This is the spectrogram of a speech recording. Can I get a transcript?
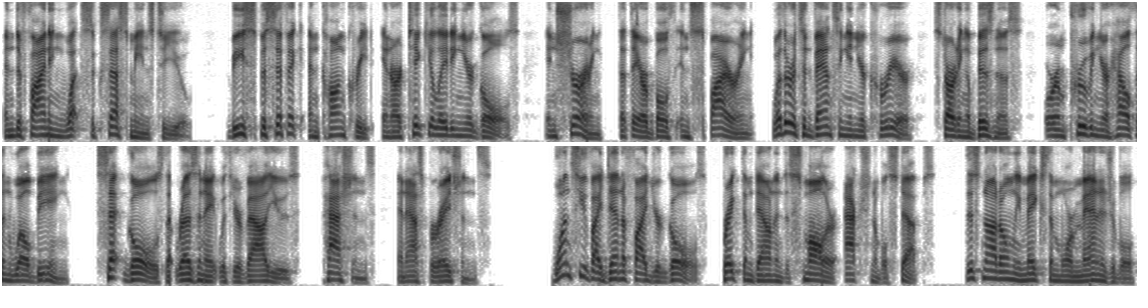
and defining what success means to you. Be specific and concrete in articulating your goals, ensuring that they are both inspiring, whether it's advancing in your career, starting a business, or improving your health and well being. Set goals that resonate with your values, passions, and aspirations. Once you've identified your goals, break them down into smaller, actionable steps. This not only makes them more manageable,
